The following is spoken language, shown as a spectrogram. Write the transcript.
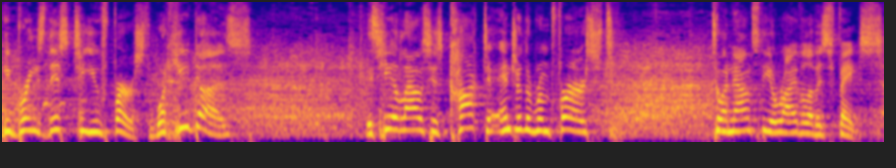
He brings this to you first. What he does is he allows his cock to enter the room first to announce the arrival of his face.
